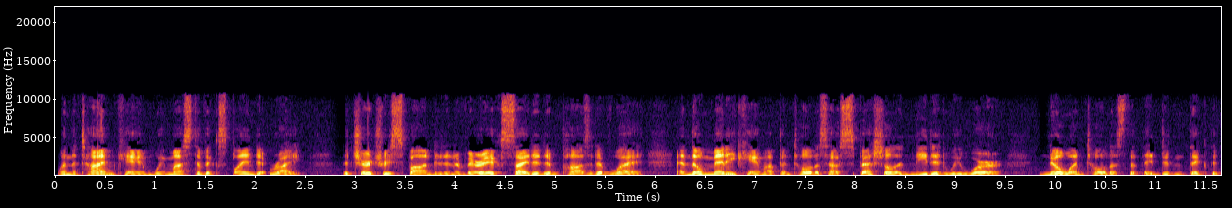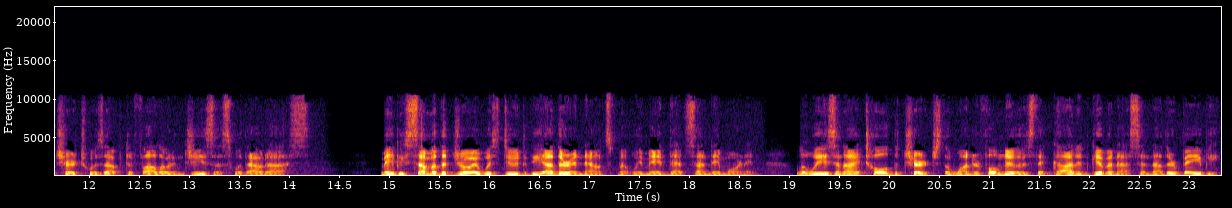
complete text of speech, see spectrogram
When the time came, we must have explained it right. The church responded in a very excited and positive way, and though many came up and told us how special and needed we were, no one told us that they didn't think the church was up to following Jesus without us. Maybe some of the joy was due to the other announcement we made that Sunday morning. Louise and I told the church the wonderful news that God had given us another baby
